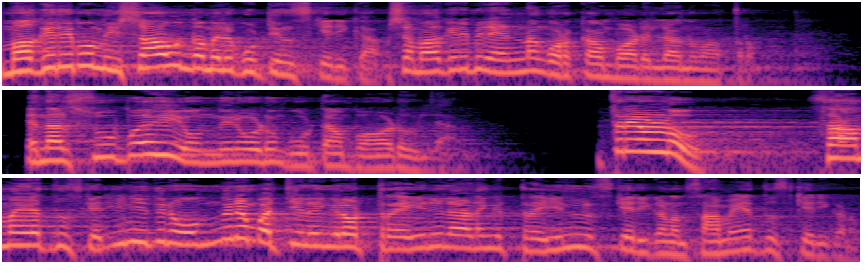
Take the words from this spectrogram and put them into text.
മകരിബും ഇഷാവും തമ്മിൽ കൂട്ടി നിസ്കരിക്കാം. പക്ഷെ മകരിബിന് എണ്ണം കുറയ്ക്കാൻ പാടില്ല എന്ന് മാത്രം. എന്നാൽ സുബഹി ഒന്നിനോടും കൂട്ടാൻ പാടില്ല. ഇത്രയേ ഉള്ളൂ. സമയത്ത് നിസ്കരി ഇനി ഇതിനൊന്നിനും പറ്റിയില്ലെങ്കിലോ ട്രെയിനിലാണെങ്കിൽ ട്രെയിനിൽ നിസ്കരിക്കണം സമയത്ത് നിസ്കരിക്കണം.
